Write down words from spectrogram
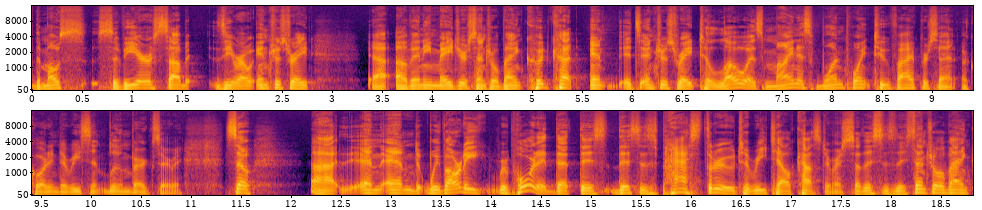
the most severe sub-zero interest rate uh, of any major central bank, could cut in, its interest rate to low as minus 1.25 percent, according to recent Bloomberg survey. So. Uh, and and we've already reported that this this is passed through to retail customers. So this is the central bank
